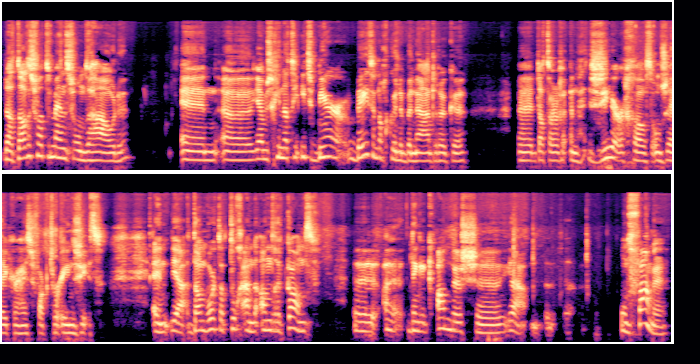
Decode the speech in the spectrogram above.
dat dat is wat de mensen onthouden. En uh, ja, misschien dat die iets meer beter nog kunnen benadrukken. Uh, dat er een zeer grote onzekerheidsfactor in zit. En ja, dan wordt dat toch aan de andere kant, denk ik, anders ja, ontvangen.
